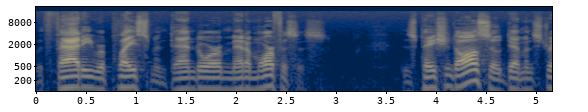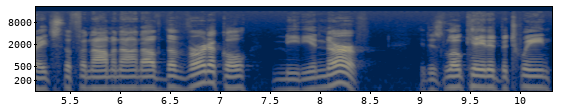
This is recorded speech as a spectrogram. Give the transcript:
with fatty replacement and or metamorphosis. This patient also demonstrates the phenomenon of the vertical median nerve. It is located between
